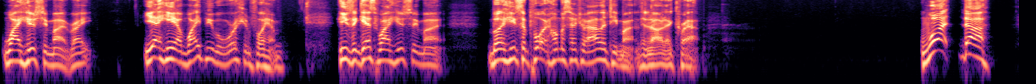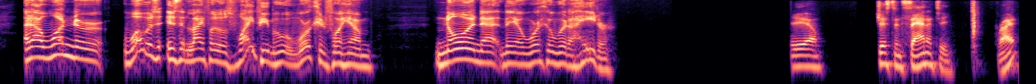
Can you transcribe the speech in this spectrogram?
White History Month, right? Yeah, he had white people working for him. He's against White History Month, but he support homosexuality month and all that crap. What the? And I wonder what was is it like for those white people who are working for him, knowing that they are working with a hater? Yeah, just insanity, right?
